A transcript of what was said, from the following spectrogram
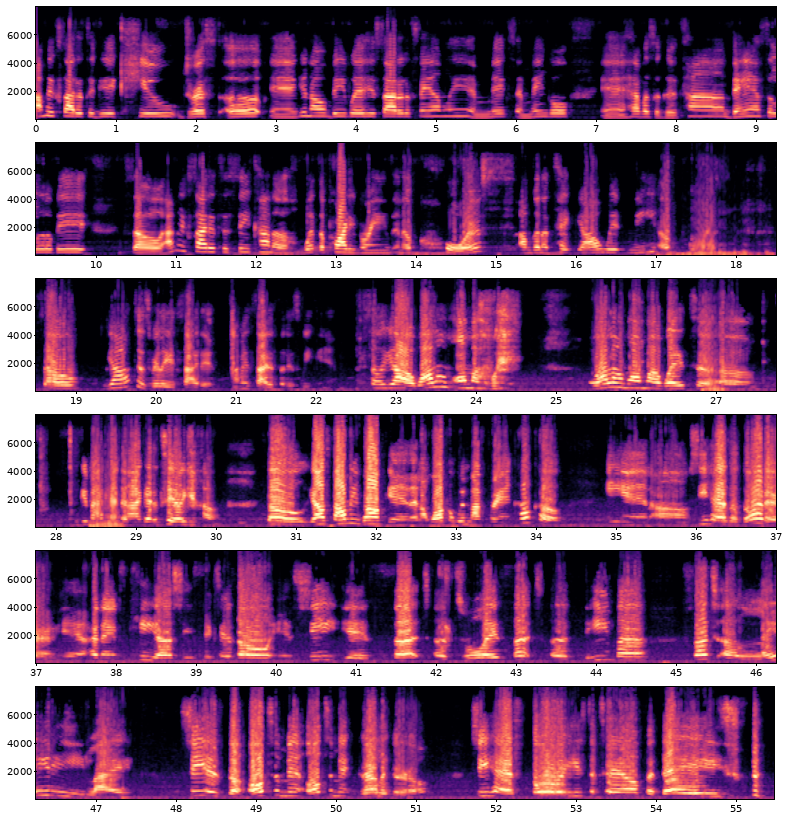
I'm excited to get cute, dressed up, and you know, be with his side of the family and mix and mingle and have us a good time, dance a little bit. So I'm excited to see kind of what the party brings, and of course, I'm gonna take y'all with me, of course. So y'all, I'm just really excited. I'm excited for this weekend. So y'all, while I'm on my way while I'm on my way to um, get my I gotta tell y'all. So y'all saw me walking, and I'm walking with my friend Coco, and um, she has a daughter, and her name's Kia. She's six years old, and she is such a joy, such a diva, such a lady. Like she is the ultimate, ultimate girly girl. She has stories to tell for days.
